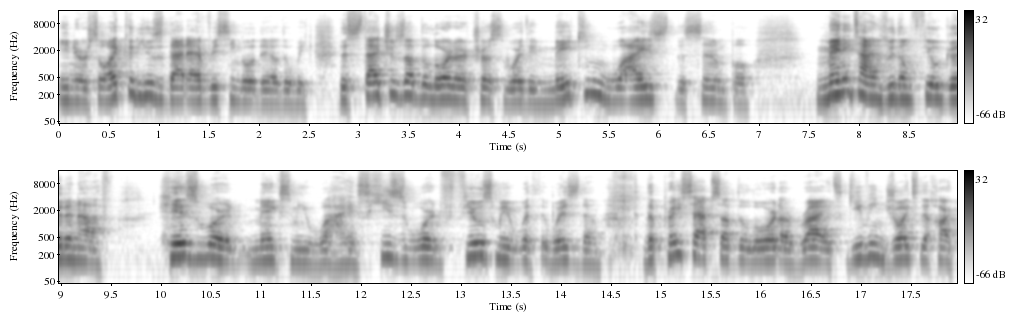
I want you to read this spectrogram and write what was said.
in your soul? I could use that every single day of the week. The statutes of the Lord are trustworthy, making wise the simple. Many times we don't feel good enough. His word makes me wise. His word fills me with wisdom. The precepts of the Lord are right, giving joy to the heart.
